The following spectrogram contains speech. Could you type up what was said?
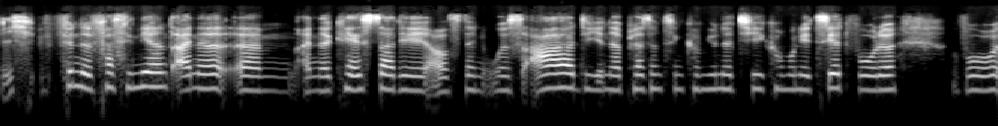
ich finde faszinierend eine, ähm, eine Case Study aus den USA, die in der Presencing Community kommuniziert wurde, wo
